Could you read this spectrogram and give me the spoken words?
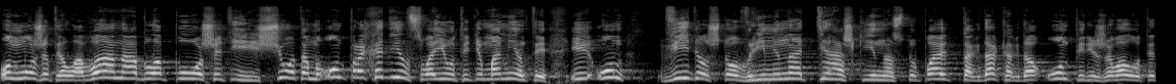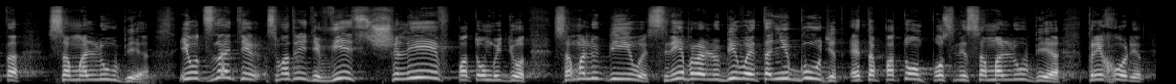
Он может и Лавана облапошить, и еще там. Он проходил свои вот эти моменты, и он видел, что времена тяжкие наступают тогда, когда он переживал вот это самолюбие. И вот знаете, смотрите, весь шлейф потом идет, самолюбивость, сребролюбивое это не будет, это потом после самолюбия приходит –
